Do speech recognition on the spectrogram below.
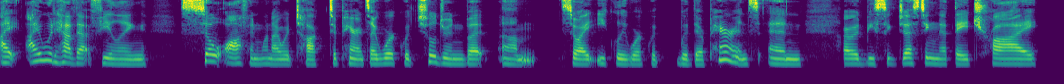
I I would have that feeling so often when I would talk to parents. I work with children, but um so I equally work with with their parents and I would be suggesting that they try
